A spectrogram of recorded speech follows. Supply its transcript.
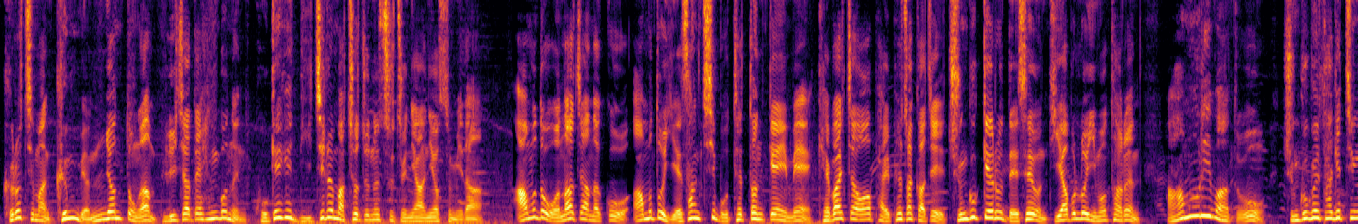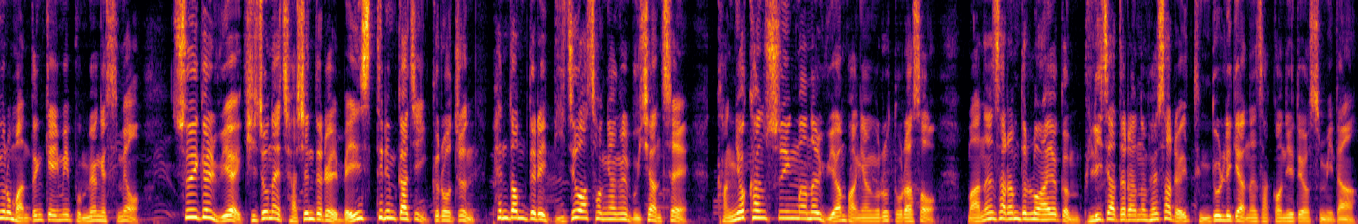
그렇지만 근 몇 년 동안 블리자드의 행보는 고객의 needs를 맞춰주는 수준이 아니었습니다 아무도 원하지 않았고 아무도 예상치 못했던 게임에 개발자와 발표자까지 중국계로 내세운 디아블로 이모탈은 아무리 봐도 중국을 targeting으로 만든 게임이 분명했으며 수익을 위해 기존의 자신들을 mainstream까지 이끌어준 팬덤들의 needs와 성향을 무시한 채 강력한 수익만을 위한 방향으로 돌아서 많은 사람들로 하여금 블리자드라는 회사를 등돌리게 하는 사건이 되었습니다.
